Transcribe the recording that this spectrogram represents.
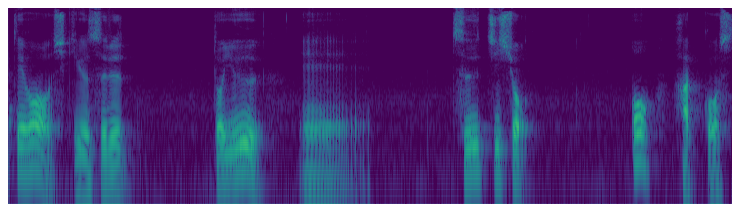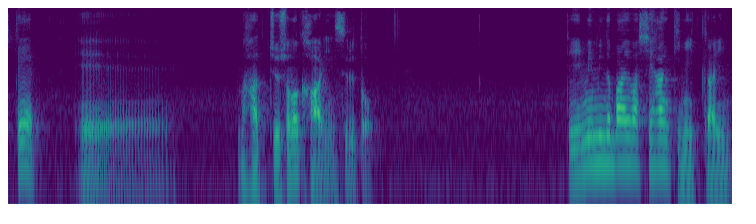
当を支給するという、えー、通知書を発行して、えー、発注書の代わりにすると。で耳の場合は四半期に1回、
